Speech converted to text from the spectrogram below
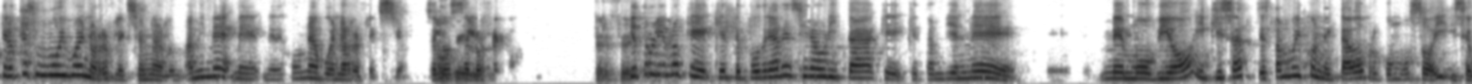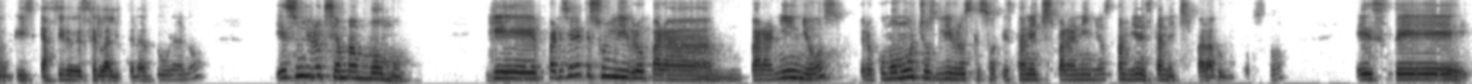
creo que es muy bueno reflexionarlo. A mí me, me, dejó una buena reflexión. Se los se lo recomiendo. Perfecto. Y otro libro que, que, te podría decir ahorita que, que también me, me movió y quizás está muy conectado por cómo soy y, así debe ser la literatura, ¿no? Es un libro que se llama Momo, que pareciera que es un libro para, para niños, pero como muchos libros que están hechos para niños, también están hechos para adultos, ¿no? Este,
